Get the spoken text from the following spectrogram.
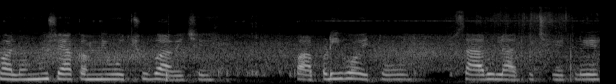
વાલોડનું શાક અમને ઓછું ભાવે છે. પાપડી હોય તો સારું લાગે છે. એટલે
